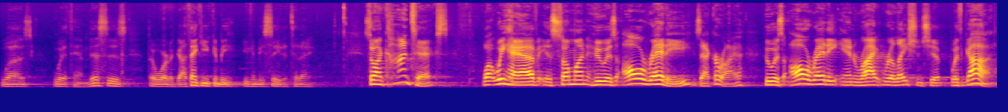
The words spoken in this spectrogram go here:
was with him. This is the word of God. Thank you. You can be, you can be seated today. So, in context, what we have is someone who is already, Zechariah, who is already in right relationship with God.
